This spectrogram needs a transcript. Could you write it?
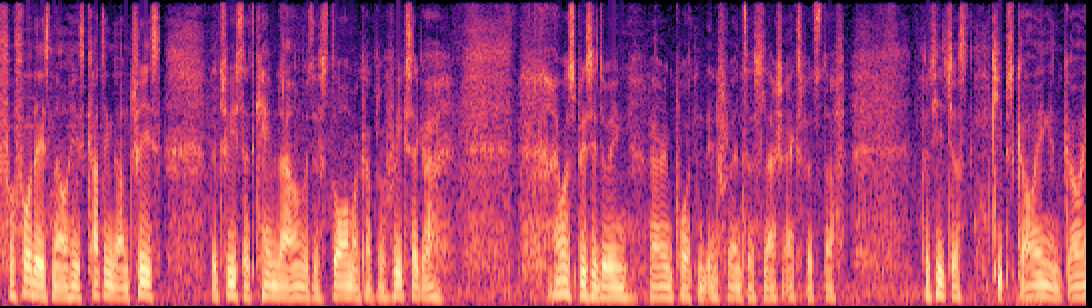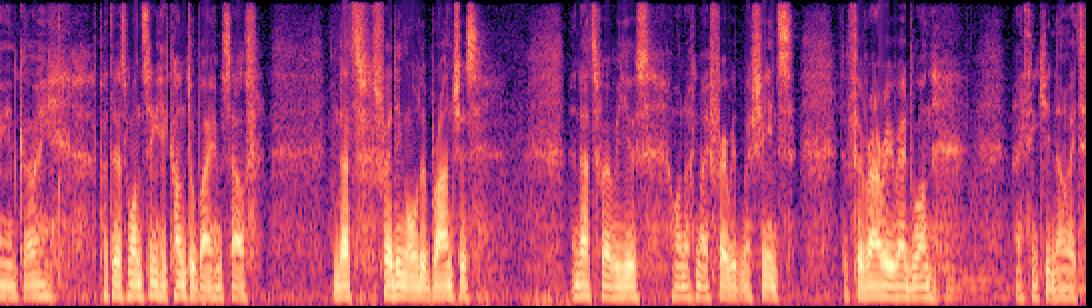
For four days now, he's cutting down trees, the trees that came down with the storm a couple of weeks ago. I was busy doing very important influencer slash expert stuff, but he just keeps going and going and going. But there's one thing he can't do by himself, and that's shredding all the branches. And that's where we use one of my favorite machines, the Ferrari red one. I think you know it.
